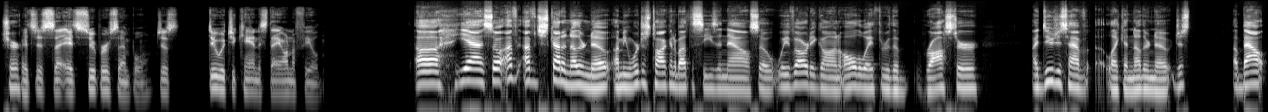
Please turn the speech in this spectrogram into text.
Sure. It's just it's super simple. Just do what you can to stay on the field. Uh, yeah. So I've I've just got another note. I mean, we're just talking about the season now, so we've already gone all the way through the roster. I do just have like another note, just about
